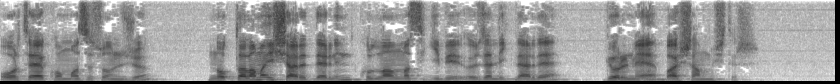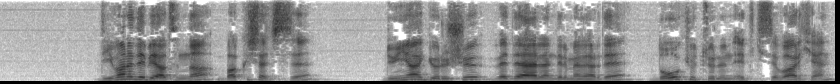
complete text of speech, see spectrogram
ortaya konması sonucu noktalama işaretlerinin kullanılması gibi özellikler de görülmeye başlanmıştır. Divan edebiyatında bakış açısı, dünya görüşü ve değerlendirmelerde Doğu kültürünün etkisi varken,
